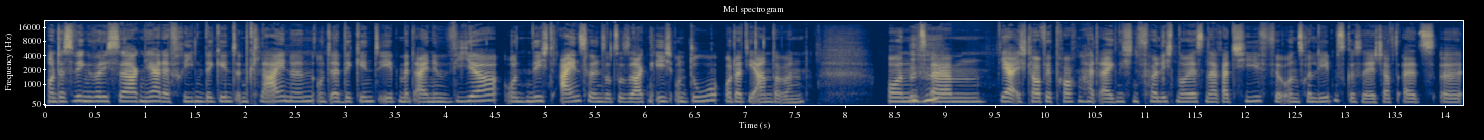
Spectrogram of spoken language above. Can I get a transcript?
Und deswegen würde ich sagen, ja, der Frieden beginnt im Kleinen und er beginnt eben mit einem Wir und nicht einzeln sozusagen ich und du oder die anderen. Und mhm. ähm, ja, ich glaube, wir brauchen halt eigentlich ein völlig neues Narrativ für unsere Lebensgesellschaft als äh,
